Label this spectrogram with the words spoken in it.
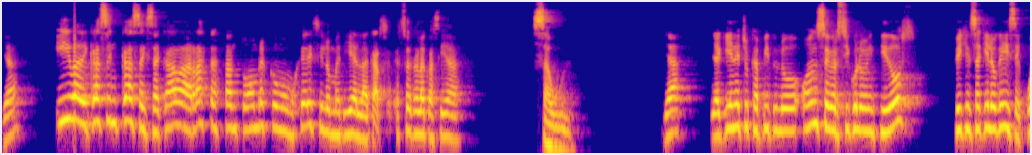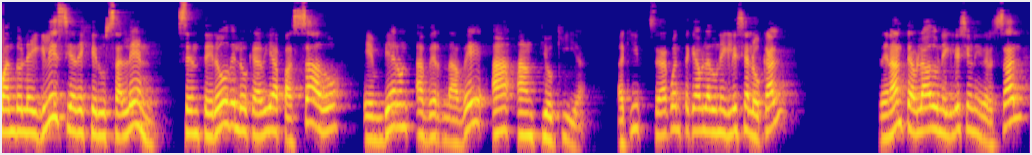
¿Ya? Iba de casa en casa y sacaba a rastras tanto hombres como mujeres y los metía en la cárcel. Eso era lo que hacía Saúl. ¿Ya? Y aquí en Hechos capítulo 11, versículo 22, fíjense aquí lo que dice, cuando la iglesia de Jerusalén se enteró de lo que había pasado, enviaron a Bernabé a Antioquía. Aquí se da cuenta que habla de una iglesia local. Delante hablaba de una iglesia universal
